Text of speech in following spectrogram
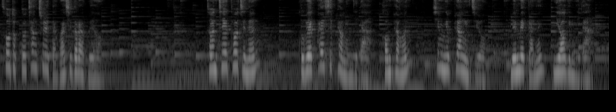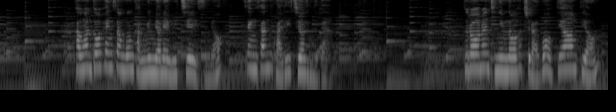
소득도 창출했다고 하시더라고요. 전체 토지는 980평입니다. 건평은 16평이지요. 매매가는 2억입니다. 강원도 횡성군 강림면에 위치해 있으며 생산 관리 지역입니다. 들어오는 진입로 확실하고 띄엄띄엄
